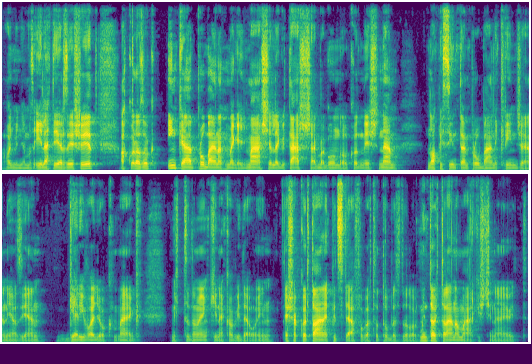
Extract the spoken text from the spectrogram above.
hogy mondjam, az életérzését, akkor azok inkább próbálnak meg egy más jellegű társaságba gondolkodni, és nem napi szinten próbálni cringe az ilyen Geri vagyok, meg mit tudom én kinek a videóin. És akkor talán egy picit elfogadhatóbb ez a dolog, mint ahogy talán a Márk is csinálja itt.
